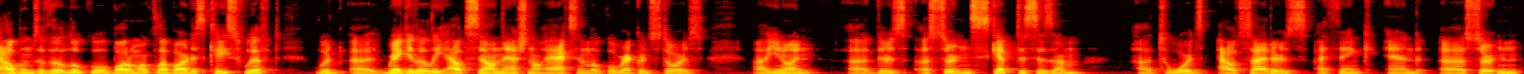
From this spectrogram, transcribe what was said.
albums of the local Baltimore club artist K Swift would uh, regularly outsell national acts in local record stores. Uh, you know, and uh, there's a certain skepticism uh, towards outsiders, I think, and a certain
